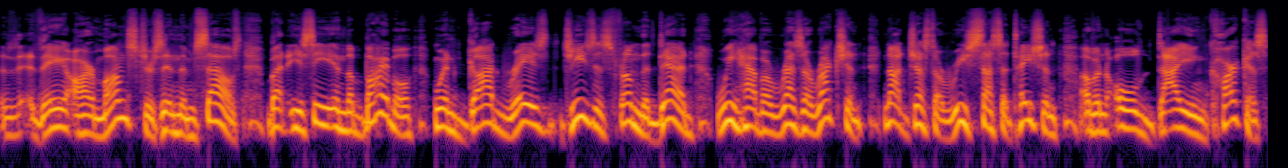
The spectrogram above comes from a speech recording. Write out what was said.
they are monsters in themselves. But you see, in the Bible, when God raised Jesus from the dead, we have a resurrection, not just a resuscitation of an old dying carcass.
